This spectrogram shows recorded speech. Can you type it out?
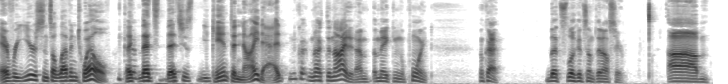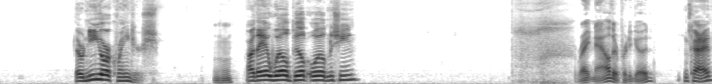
every year since 11-12. Like that's that's just you can't deny that. Okay, I'm not denied it. I'm, I'm making a point. Okay, let's look at something else here. Um, the New York Rangers. Mm-hmm. Are they a well-built, oiled machine? Right now, they're pretty good. Okay,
